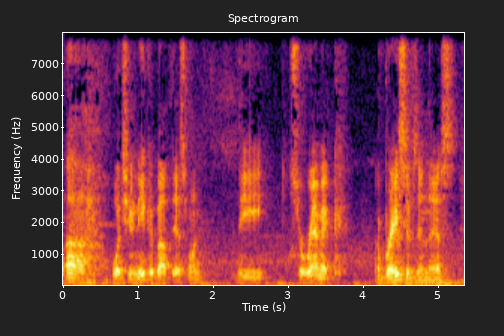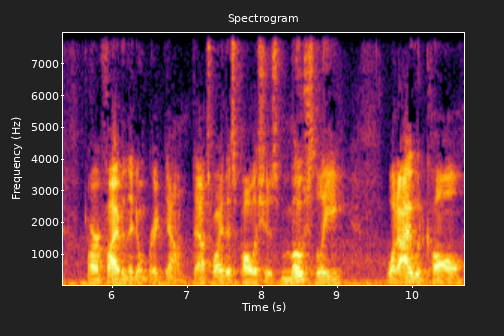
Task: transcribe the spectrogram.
Uh, what's unique about this one, the ceramic abrasives in this are a five and they don't break down. That's why this polish is mostly what I would call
